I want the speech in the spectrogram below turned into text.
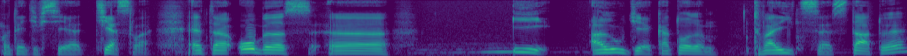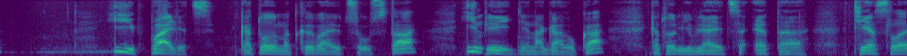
вот эти все Тесла, это образ э, и орудие, которым творится статуя, и палец, которым открываются уста, и передняя нога рука, которым является это Тесла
